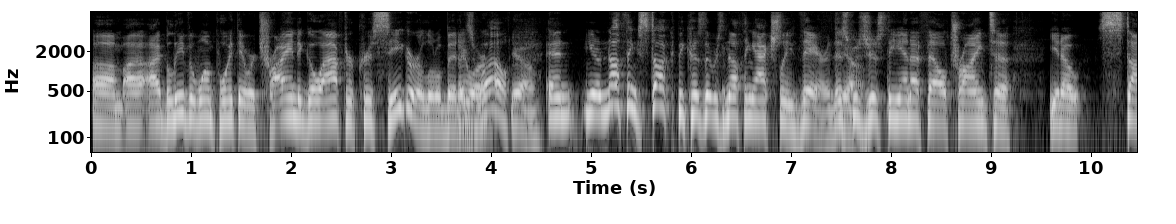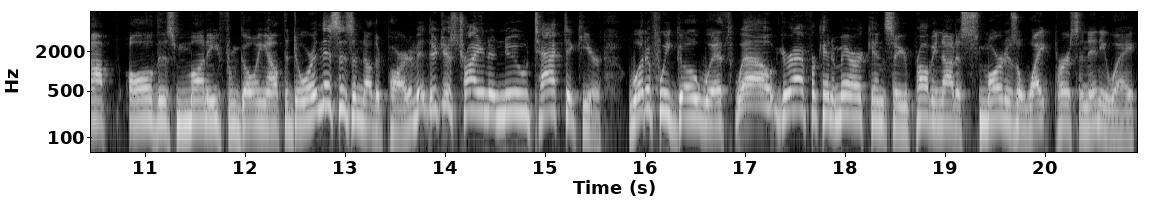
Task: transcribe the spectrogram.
Um, I, I, believe at one point they were trying to go after Chris Seeger a little bit they as were, well. Yeah. And you know nothing stuck because there was nothing actually there. This yeah. was just the NFL trying to you know, stop all this money from going out the door. And this is another part of it. They're just trying a new tactic here. What if we go with, well, you're African American, so you're probably not as smart as a white person anyway.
